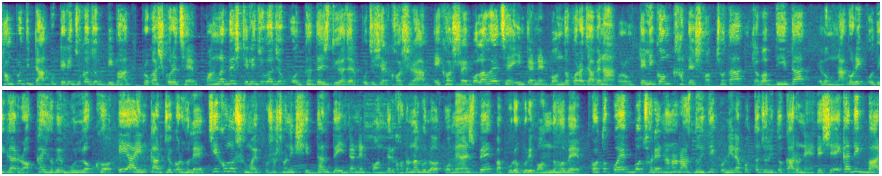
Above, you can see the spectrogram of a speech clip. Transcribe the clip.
সম্প্রতি ডাক ও টেলিযোগাযোগ বিভাগ প্রকাশ করেছে, বাংলাদেশ টেলিযোগাযোগ অধ্যাদেশ দুই হাজার পঁচিশের খসড়া। এই খসড়ায় বলা হয়েছে ইন্টারনেট বন্ধ করা যাবে না, বরং টেলিকম খাতে স্বচ্ছতা, জবাবদিহিতা এবং নাগরিক অধিকার রক্ষাই হবে মূল লক্ষ্য। এই আইন কার্যকর হলে যে কোনো সময় প্রশাসনিক সিদ্ধান্তে ইন্টারনেট বন্ধের ঘটনাগুলো কমে আসবে বা পুরোপুরি বন্ধ হবে। গত কয়েক বছরে নানা রাজনৈতিক ও নিরাপত্তাজনিত কারণে দেশে একাধিকবার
